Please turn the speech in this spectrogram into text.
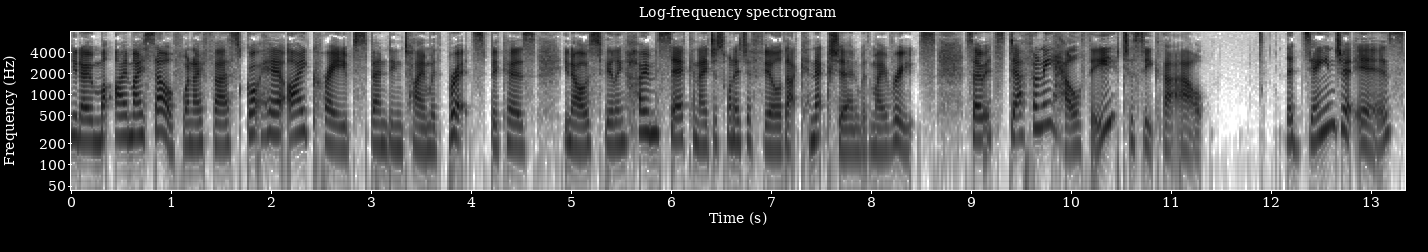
you know, I myself, when I first got here, I craved spending time with Brits because, you know, I was feeling homesick and I just wanted to feel that connection with my roots. So it's definitely healthy to seek that out. The danger is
